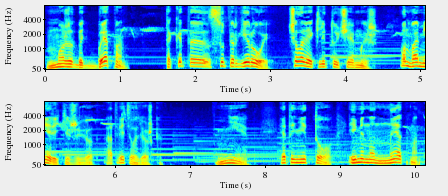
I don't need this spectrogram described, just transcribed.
Может быть, Бэтмен? Так это супергерой, человек-летучая мышь. Он в Америке живет», — ответил Лешка. «Нет, это не то. Именно Нетман.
